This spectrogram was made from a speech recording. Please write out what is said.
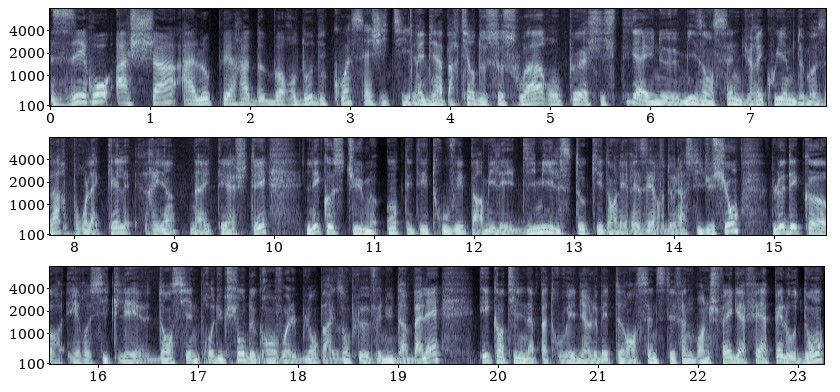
zéro achat à l'Opéra de Bordeaux. De quoi s'agit-il? Eh bien, à partir de ce soir, on peut assister à une mise en scène du Requiem de Mozart pour laquelle rien n'a été acheté. Les costumes ont été trouvés parmi les 10 000 stockés dans les réserves de l'institution. Le décor est recyclé d'anciennes productions, de grands voiles blancs, par exemple, venus d'un ballet. Et quand il n'a pas trouvé, eh bien, le metteur en scène Stéphane Braunschweig a fait appel aux dons.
